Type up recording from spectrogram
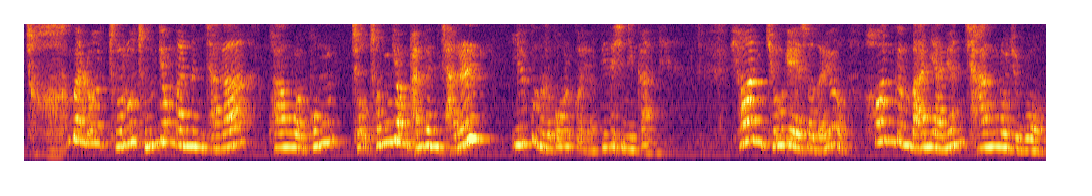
정말로 주로 존경받는 자가 광과 공 존경받는 자를 일꾼으로 뽑을 거예요. 믿으십니까? 현 교계에서도요 헌금 많이 하면 장로 주고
